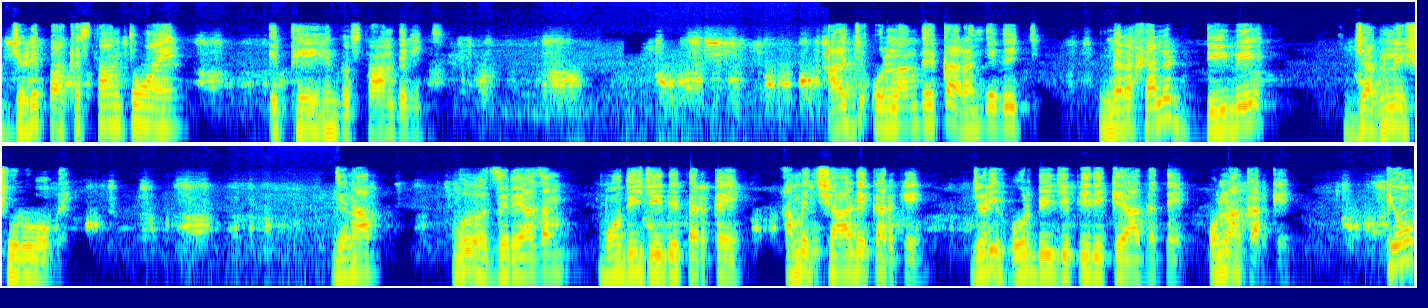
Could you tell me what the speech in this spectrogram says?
ਜਿਹੜੇ ਪਾਕਿਸਤਾਨ ਤੋਂ ਆਏ ਇੱਥੇ ਹਿੰਦੁਸਤਾਨ ਦੇ ਵਿੱਚ ਅੱਜ ਉਹਨਾਂ ਦੇ ਘਰਾਂ ਦੇ ਵਿੱਚ ਮੇਰਾ ਖਿਆਲ ਹੈ ਦੀਵੇ ਜਗਨੇ ਸ਼ੁਰੂ ਹੋ ਗਏ ਜਨਾਬ ਉਹ ਵਜ਼ੀਰ ਆਜ਼ਮ ਮੋਦੀ ਜੀ ਦੇ ਕਰਕੇ ਅਮਿਤ ਸ਼ਾਹ ਦੇ ਕਰਕੇ ਜਿਹੜੀ ਹੋਰ ਬੀਜੇਪੀ ਦੀ ਕਿਆਦਤ ਹੈ ਉਹਨਾਂ ਕਰਕੇ ਕਿਉਂ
